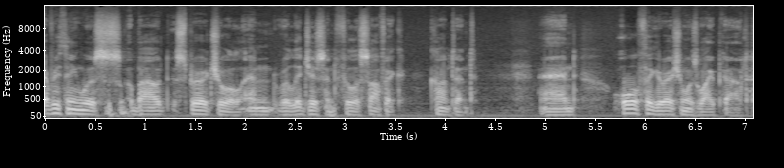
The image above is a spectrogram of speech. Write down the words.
everything was about spiritual and religious and philosophic content, and all figuration was wiped out.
